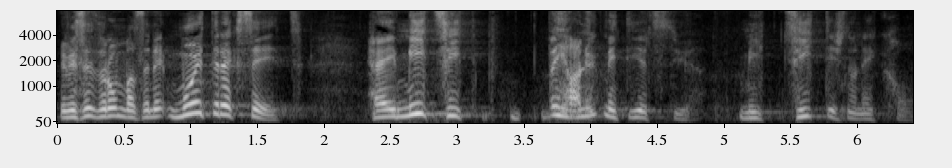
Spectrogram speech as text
Ich weiß nicht warum, was er nicht Mutter sieht. Hey, meine Zeit, ich habe nichts mit dir zu tun. Meine Zeit ist noch nicht gekommen.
